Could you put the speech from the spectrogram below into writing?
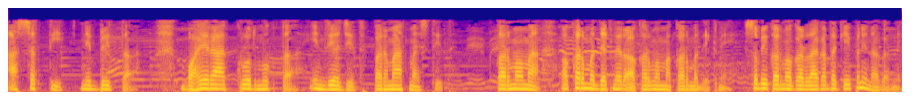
आसक्ति निवृत्त भयराग क्रोधमुक्त इन्द्रियजित परमात्मा स्थित। कर्ममा अकर्म देख्ने र अकर्ममा कर्म देख्ने। सबै कर्म गर्दा गर्दा केही पनि नगर्ने।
